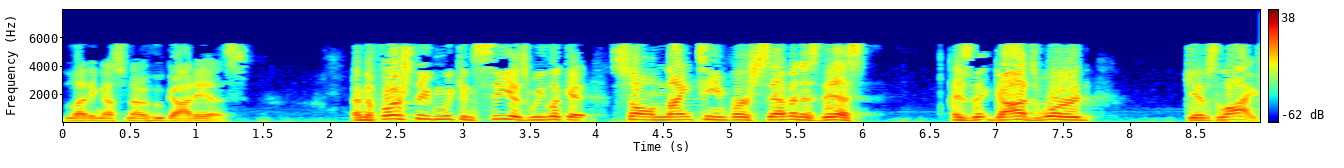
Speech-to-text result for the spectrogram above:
letting us know who God is. And the first thing we can see as we look at Psalm 19 verse 7 is this, is that God's Word gives life.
